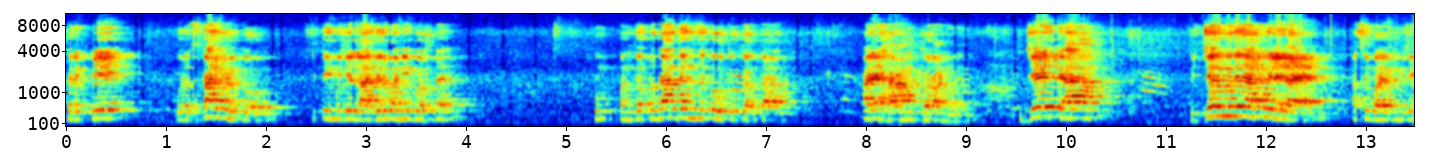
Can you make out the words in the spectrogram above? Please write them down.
तर्फे पुरस्कार मिळतो ती म्हणजे लाजीरवाणी गोष्ट आहे. पंतप्रधान त्यांचं कौतुक करतात. अरे हरामखोरांनो जे त्या पिक्चरमध्ये दाखवलेलं आहे असं बाहेर म्हणजे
